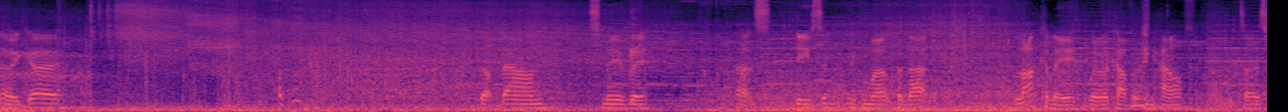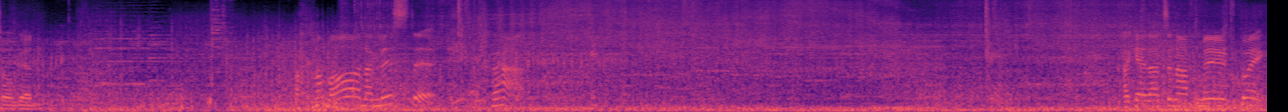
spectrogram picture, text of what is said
There we go. Drop down smoothly. That's decent. We can work with that. Luckily, we're recovering health, so it's all good. Oh, come on, I missed it. Crap. Okay, that's enough. Move, quick,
